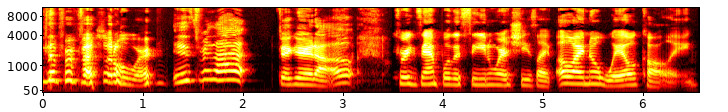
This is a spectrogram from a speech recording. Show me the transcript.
the professional word is for that, figure it out. For example, the scene where she's like, "Oh, I know whale calling,"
